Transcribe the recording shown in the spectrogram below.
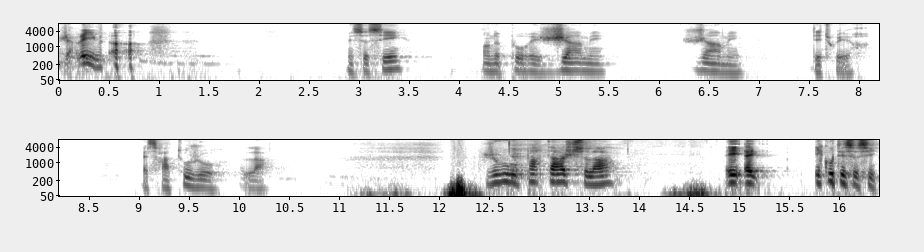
j'arrive. Mais ceci, on ne pourrait jamais, jamais détruire. Elle sera toujours là. Je vous partage cela. Et, écoutez ceci.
